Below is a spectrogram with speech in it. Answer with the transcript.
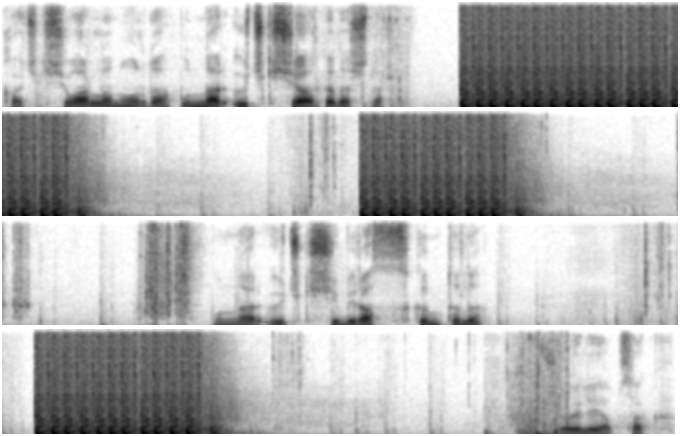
Kaç kişi var lan orada? Bunlar 3 kişi arkadaşlar. Bunlar 3 kişi biraz sıkıntılı. Şöyle yapsak.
